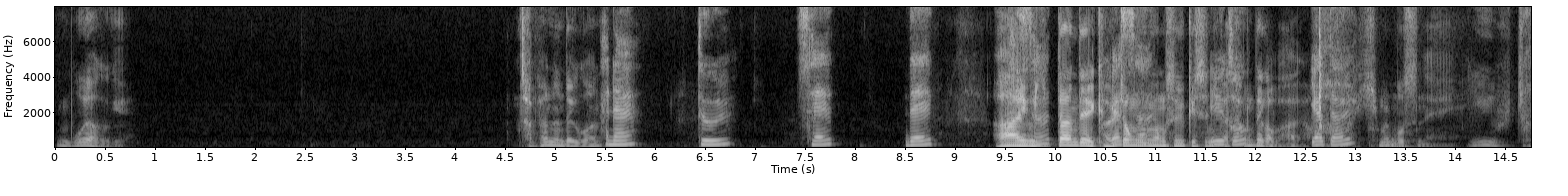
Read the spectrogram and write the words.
뭐야 그게? 잡혔는데 그건? 하나, 둘, 셋, 넷, 아 이거 이딴데 결정 여섯, 공명 수익기 쓰니까 일곱, 상대가 와 여덟. 아, 힘을 못 쓰네. 이거 참.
